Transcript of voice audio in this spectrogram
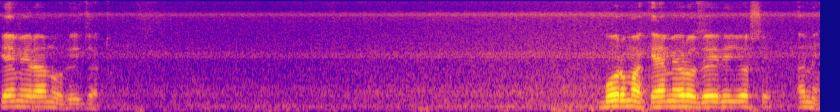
કેમેરાનું રિઝલ્ટ બોરમાં કેમેરો જઈ રહ્યો છે અને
